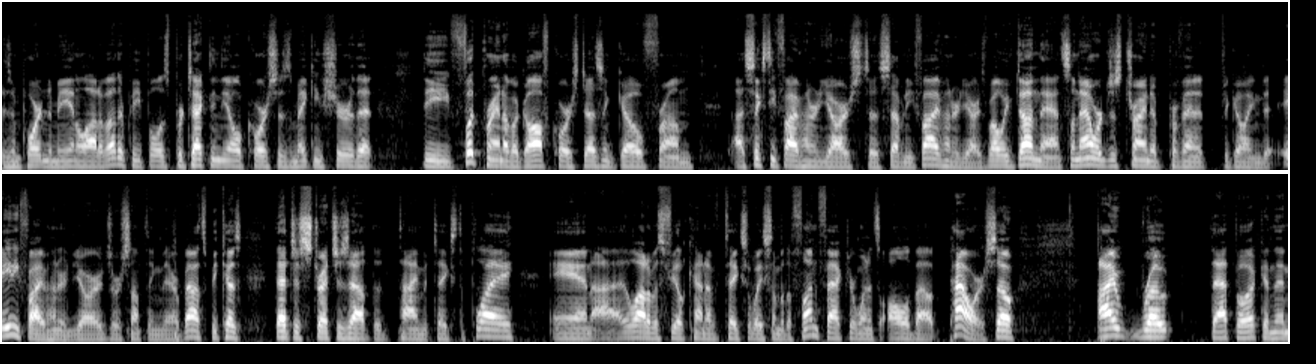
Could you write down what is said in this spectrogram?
is important to me and a lot of other people is protecting the old courses, making sure that the footprint of a golf course doesn't go from uh, 6,500 yards to 7,500 yards. Well, we've done that, so now we're just trying to prevent it from going to 8,500 yards or something thereabouts because that just stretches out the time it takes to play, and I, a lot of us feel kind of takes away some of the fun factor when it's all about power. So I wrote that book and then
